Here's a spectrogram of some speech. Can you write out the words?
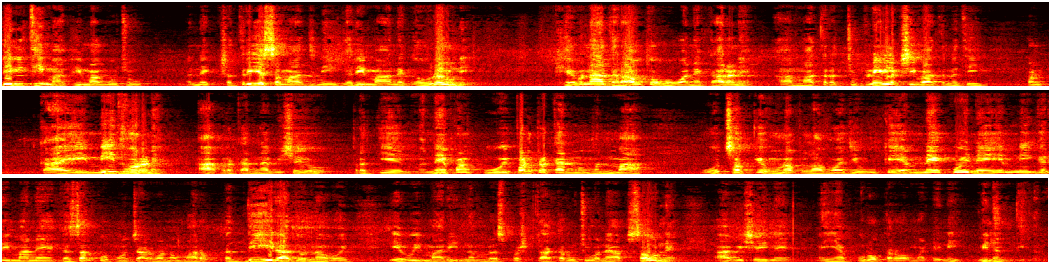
દિલથી માફી માગું છું અને ક્ષત્રિય સમાજની ગરિમા અને ગૌરવની ખેવના ધરાવતો હોવાને કારણે આ માત્ર ચૂંટણીલક્ષી વાત નથી, પણ કાયમી ધોરણે આ પ્રકારના વિષયો પ્રત્યે મને પણ કોઈ પણ પ્રકારનું મનમાં ઓછપ કે ઉણપ લાવવા જેવું કે એમને કોઈને એમની ગરિમાને ઘસરકો પહોંચાડવાનો મારો કદી ઈરાદો ન હોય, એવી મારી નમ્ર સ્પષ્ટતા કરું છું અને આપ સૌને આ વિષયને અહીંયા પૂરો કરવા માટેની વિનંતી કરું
